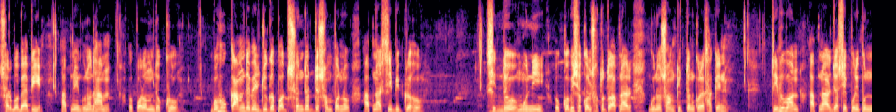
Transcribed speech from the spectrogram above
সর্বব্যাপী, আপনি গুণধাম ও পরম দক্ষ। বহু কামদেবের যুগপদ সৌন্দর্য সম্পন্ন আপনার শ্রী বিগ্রহ। সিদ্ধ, মুনি ও কবি সকল সতত আপনার গুণ সংকীর্তন করে থাকেন। ত্রিভুবন আপনার যশে পরিপূর্ণ।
